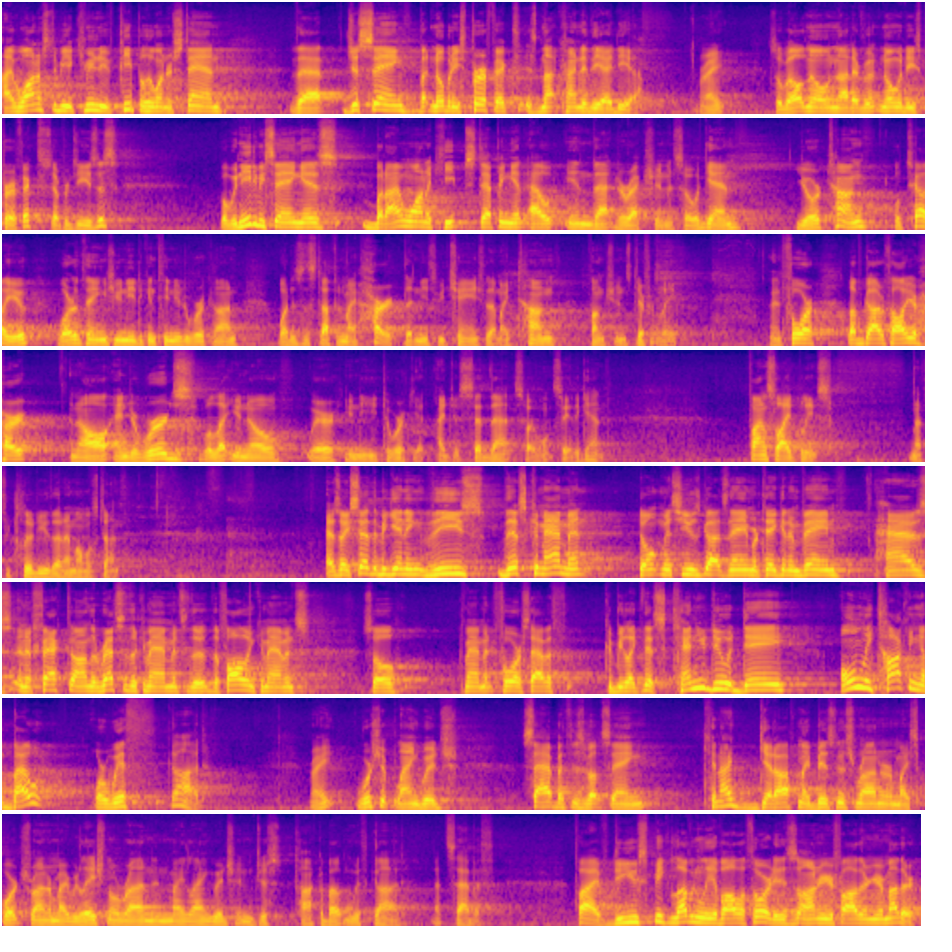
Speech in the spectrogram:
I want us to be a community of people who understand that just saying, but nobody's perfect, is not kind of the idea, right? So we all know not everyone, nobody's perfect except for Jesus. What we need to be saying is, but I want to keep stepping it out in that direction. And so again, your tongue will tell you what are the things you need to continue to work on. What is the stuff in my heart that needs to be changed so that my tongue functions differently? And four, love God with all your heart and all, and your words will let you know where you need to work it. I just said that, so I won't say it again. Final slide, please. That's a clue to you that I'm almost done. As I said at the beginning, these, this commandment, don't misuse God's name or take it in vain, has an effect on the rest of the commandments, the, the following commandments. So, commandment four, Sabbath, could be like this Can you do a day only talking about or with God? Right? Worship language. Sabbath is about saying, can I get off my business run or my sports run or my relational run in my language and just talk about and with God? That's Sabbath. Five, do you speak lovingly of all authority? This is honor your father and your mother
